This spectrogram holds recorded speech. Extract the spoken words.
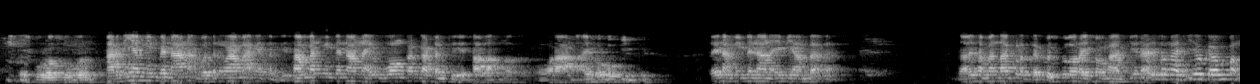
Terus pulau suwun. Artinya mimpin anak buat ngelamak ngeten iki. Sampeyan mimpin anak wong kan kadang dia salah no. Ora anake kok pimpin. Tapi nak mimpin anak iki ambak kan. Misalnya sampean taklet, kalau ora iso ngaji, ora ngaji yo gampang.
